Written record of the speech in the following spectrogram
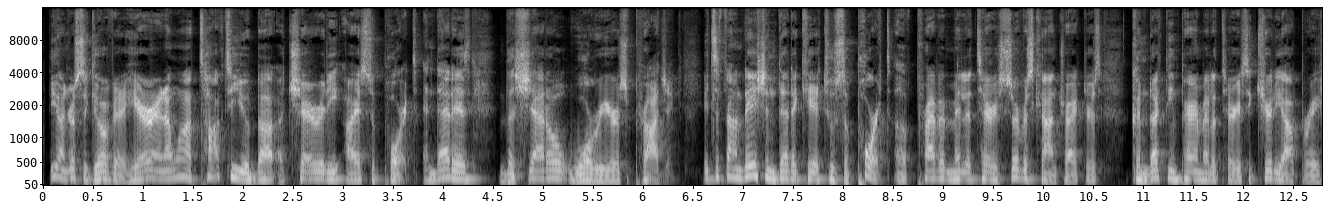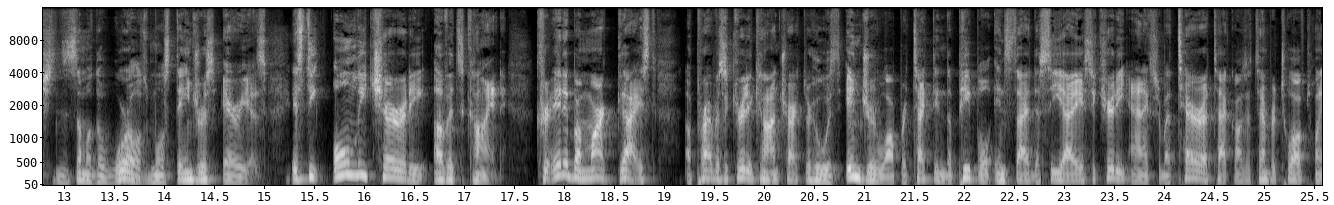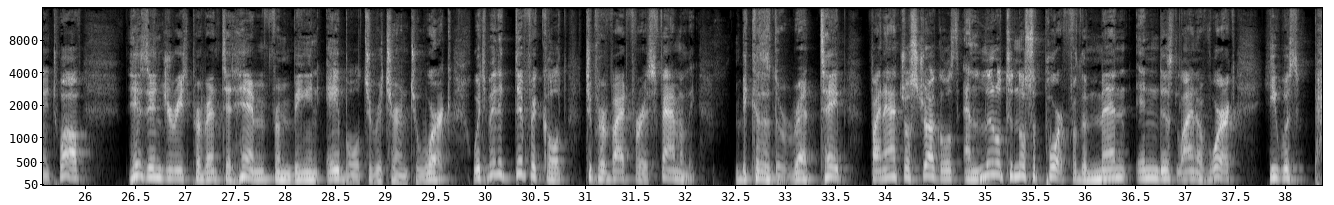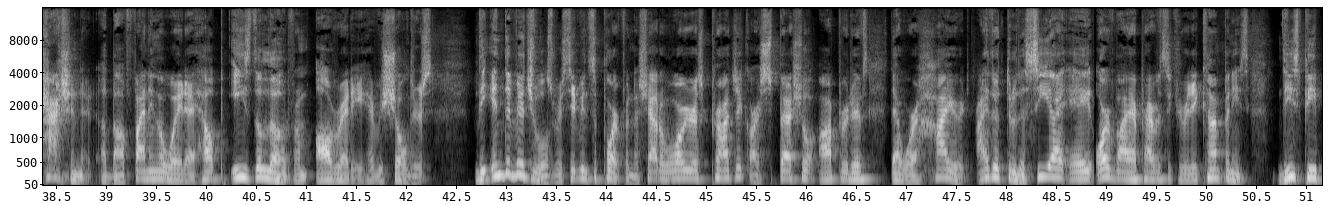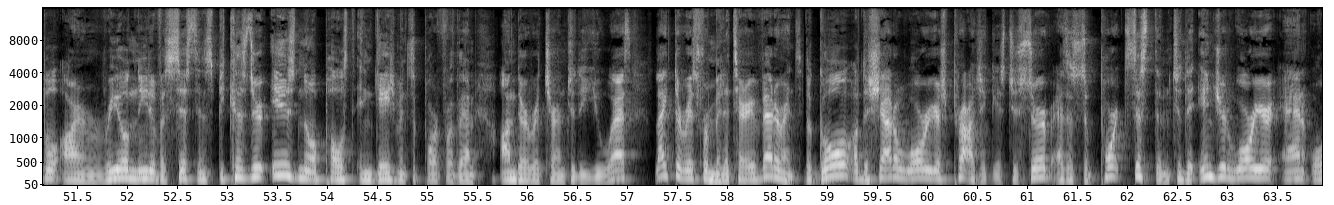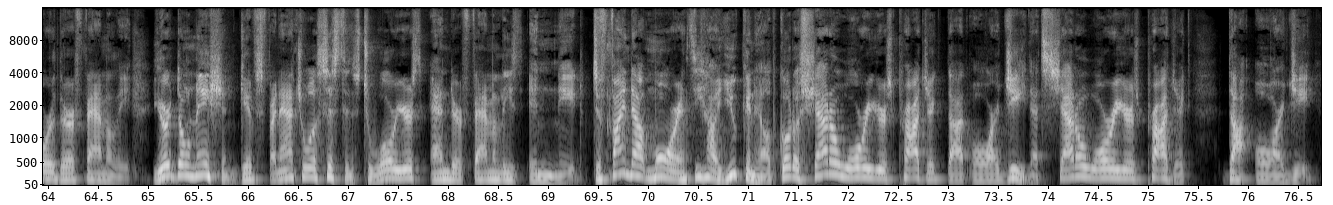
Leandro Segovia here, and I want to talk to you about a charity I support, and that is the Shadow Warriors Project. It's a foundation dedicated to support of private military service contractors conducting paramilitary security operations in some of the world's most dangerous areas. It's the only charity of its kind. Created by Mark Geist, a private security contractor who was injured while protecting the people inside the CIA security annex from a terror attack on September 12, 2012, his injuries prevented him from being able to return to work, which made it difficult to provide for his family. Because of the red tape, financial struggles, and little to no support for the men in this line of work, he was passionate about finding a way to help ease the load from already heavy shoulders. The individuals receiving support from the Shadow Warriors Project are special operatives that were hired either through the CIA or via private security companies. These people are in real need of assistance because there is no post engagement support for them on their return to the US like there is for military veterans. The goal of the Shadow Warriors Project is to serve as a support system to the injured warrior and or their family. Your donation gives financial assistance to warriors and their families in need. To find out more and see how you can help, go to Shadow Warriors project.org. That's shadowwarriorsproject.org.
